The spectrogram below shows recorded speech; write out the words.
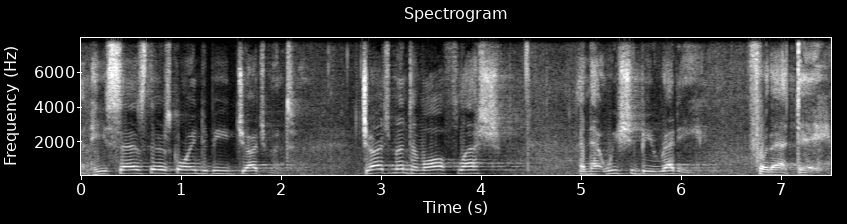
And he says there's going to be judgment judgment of all flesh, and that we should be ready for that day.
